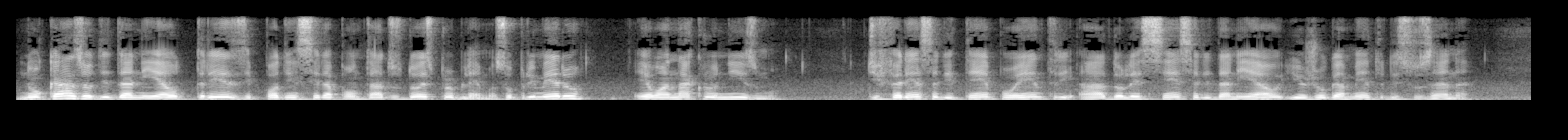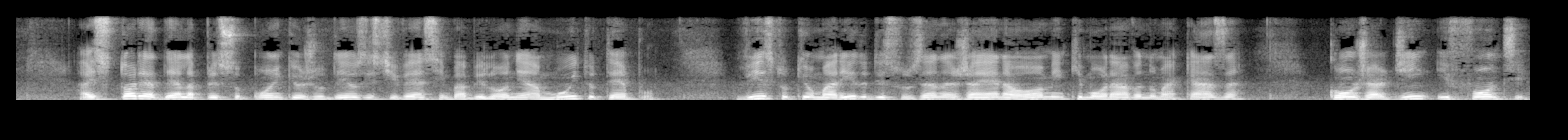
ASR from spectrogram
No caso de Daniel 13, podem ser apontados dois problemas. O primeiro é o anacronismo, diferença de tempo entre a adolescência de Daniel e o julgamento de Susana. A história dela pressupõe que os judeus estivessem em Babilônia há muito tempo visto que o marido de Susana já era homem que morava numa casa com jardim e fonte,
